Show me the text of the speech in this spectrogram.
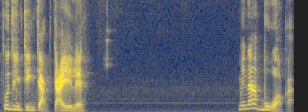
พูดจริง ๆ จากใจเลย ไม่น่าบวกอะ่ะ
